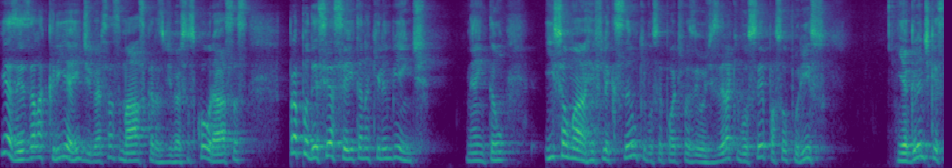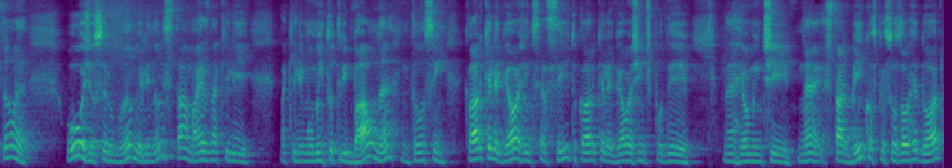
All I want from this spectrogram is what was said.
E às vezes ela cria aí diversas máscaras, diversas couraças para poder ser aceita naquele ambiente. Né? Então, isso é uma reflexão que você pode fazer hoje. Será que você passou por isso? E a grande questão é, hoje o ser humano ele não está mais naquele, naquele momento tribal, né? Então, assim, claro que é legal a gente ser aceito, claro que é legal a gente poder né, realmente né, estar bem com as pessoas ao redor,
